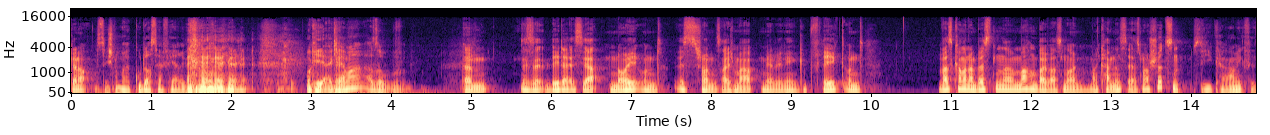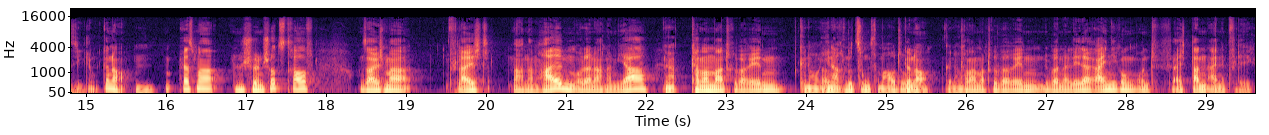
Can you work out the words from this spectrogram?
Genau. Hast dich nochmal gut aus der Fähre gezogen. okay, erklär mal. Also, Ähm, das Leder ist ja neu und ist schon, sag ich mal, mehr oder weniger gepflegt. Und was kann man am besten äh, machen bei was Neuem? Man kann es erstmal schützen. die Keramikversiegelung. Genau. Erstmal einen schönen Schutz drauf und sage ich mal, vielleicht nach einem halben oder nach einem Jahr Ja, kann man mal drüber reden. genau. Je Ähm, nach Nutzung vom Auto. Genau. Genau. Kann man mal drüber reden über eine Lederreinigung und vielleicht dann eine Pflege.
